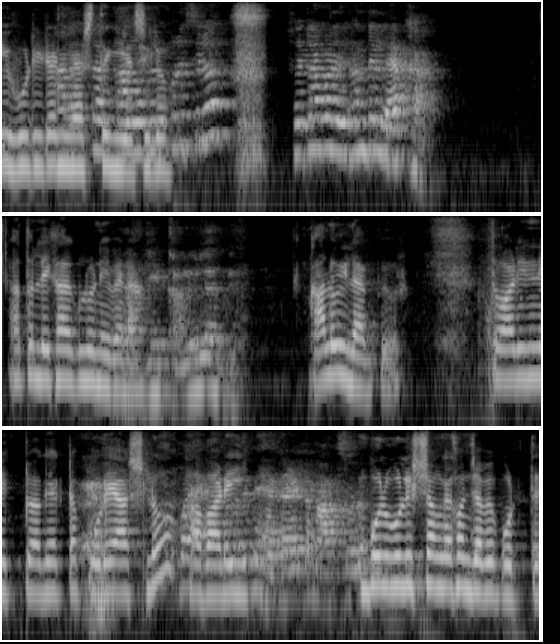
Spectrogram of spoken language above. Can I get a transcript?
এই হুডিটা নিয়ে আসতে গিয়েছিল। সেটা আবার এখান থেকে লেখা অত লেখাগুলো নেবে না। কালোই লাগবে ওর। তো অরিন একটু আগে একটা পরে আসলো, আবার এই বুলবুলির সঙ্গে এখন যাবে পড়তে।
